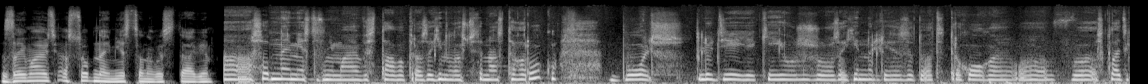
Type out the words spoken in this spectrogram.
займаюць асобнае месца на выставе асобнае месца занимае выстава пра загінула з 14 -го року. Больш людзей якія ўжо загінулі за 22 в складзе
